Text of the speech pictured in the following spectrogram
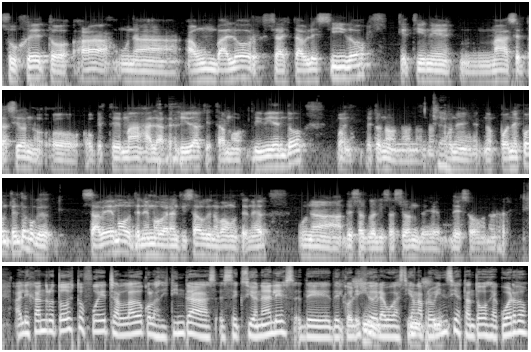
sujeto a una a un valor ya establecido que tiene más aceptación o, que esté más a la realidad que estamos viviendo, bueno, esto no, no, no nos pone, nos pone contentos porque sabemos o tenemos garantizado que no vamos a tener una desactualización de, de esos honorarios. Alejandro, ¿todo esto fue charlado con las distintas seccionales del Colegio de la Abogacía en la provincia? ¿Están todos de acuerdo?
